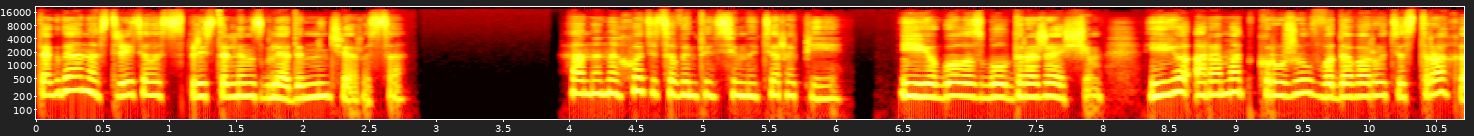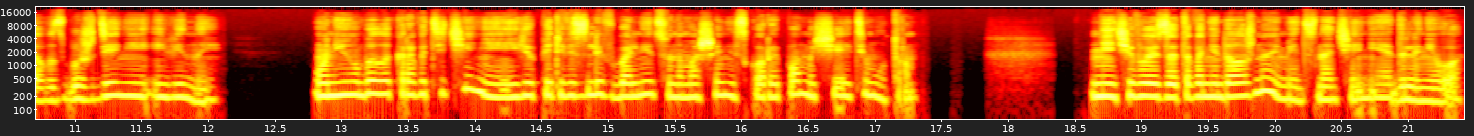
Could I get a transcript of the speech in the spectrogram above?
Тогда она встретилась с пристальным взглядом Минчароса. «Она находится в интенсивной терапии. Ее голос был дрожащим, ее аромат кружил в водовороте страха, возбуждения и вины. У нее было кровотечение, ее перевезли в больницу на машине скорой помощи этим утром. Ничего из этого не должно иметь значения для него.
